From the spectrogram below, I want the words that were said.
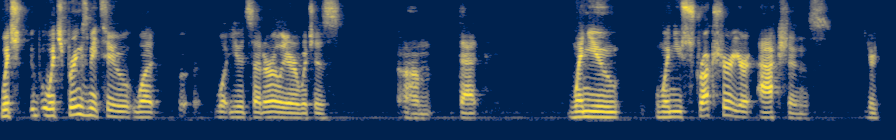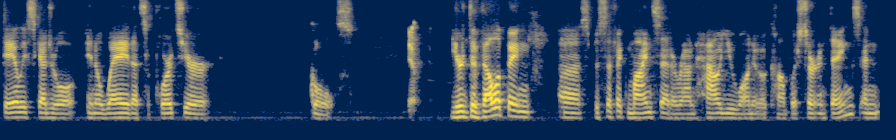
Which which brings me to what what you had said earlier, which is um, that when you when you structure your actions, your daily schedule in a way that supports your goals, yep. you're developing a specific mindset around how you want to accomplish certain things and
